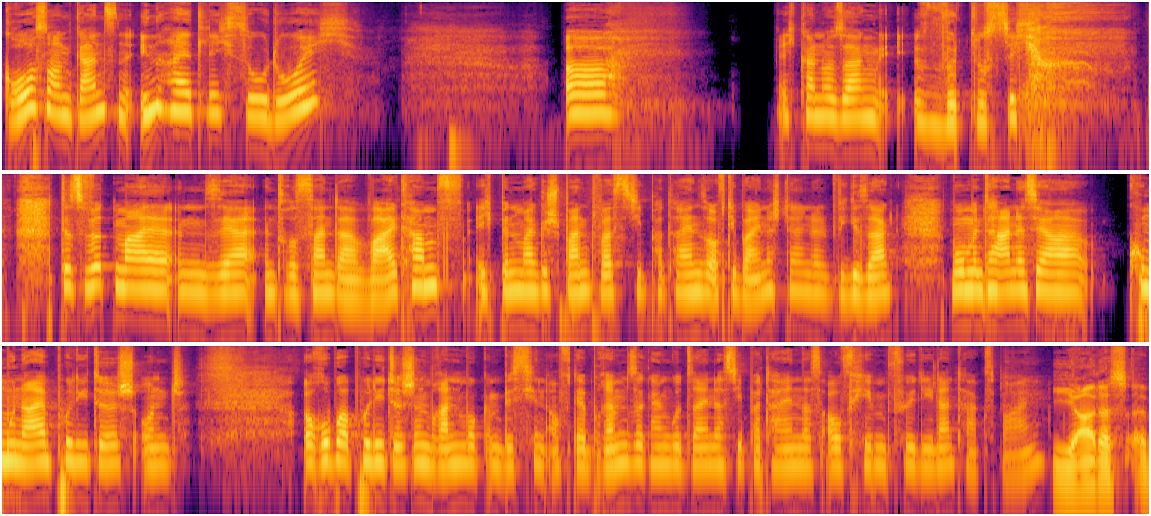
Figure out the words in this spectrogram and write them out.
Großen und Ganzen inhaltlich so durch. Äh, ich kann nur sagen, wird lustig. Das wird mal ein sehr interessanter Wahlkampf. Ich bin mal gespannt, was die Parteien so auf die Beine stellen. Wie gesagt, momentan ist ja kommunalpolitisch und europapolitisch in Brandenburg ein bisschen auf der Bremse. Kann gut sein, dass die Parteien das aufheben für die Landtagswahlen. Ja, das, äh,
